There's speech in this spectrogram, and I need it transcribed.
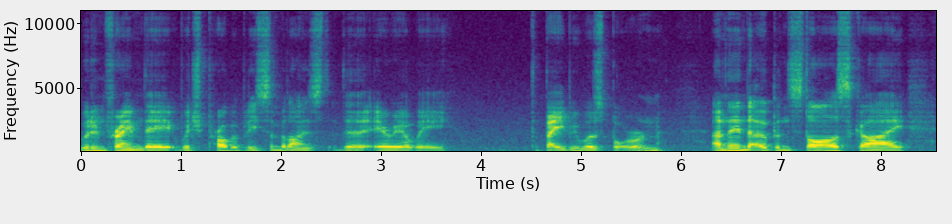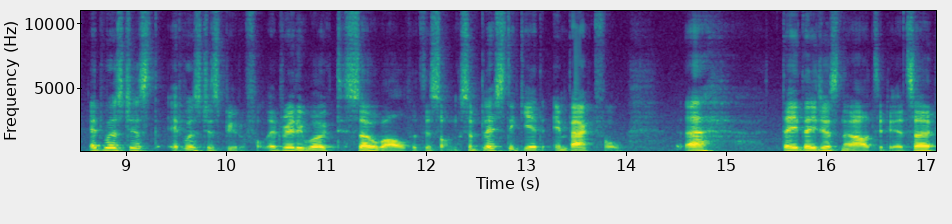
wooden frame there, which probably symbolized the area where the baby was born, and then the open star sky. It was just it was just beautiful. It really worked so well with the song, simplistic yet impactful. Uh, they they just know how to do it. So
